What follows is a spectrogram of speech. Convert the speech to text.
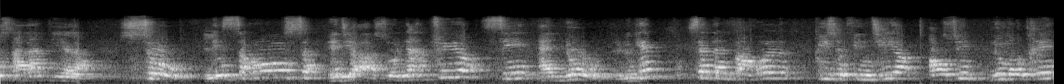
salat. So, l'essence, veut dire, son nature, c'est un autre. Le guet, certaines paroles qui se finissent dire, ensuite nous montrer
